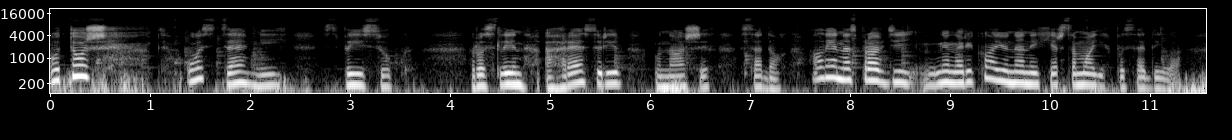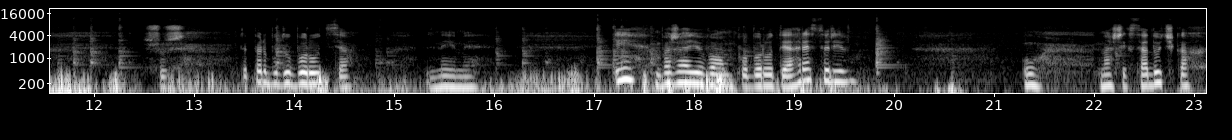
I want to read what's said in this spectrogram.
Отож, ось це мій список рослин-агресорів у наших садах. Але я насправді не нарікаю на них, я ж сама їх посадила. Що ж, тепер буду боротися з ними. І бажаю вам побороти агресорів у наших садочках.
